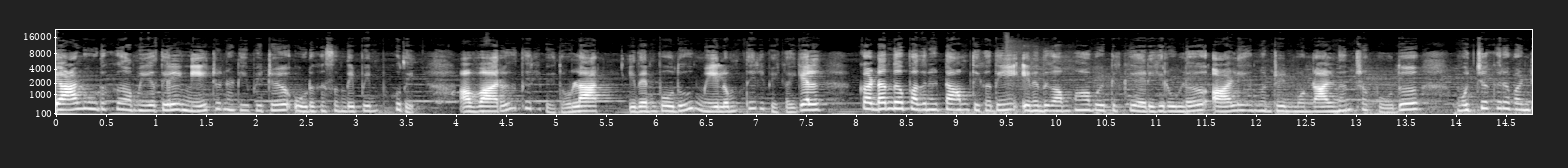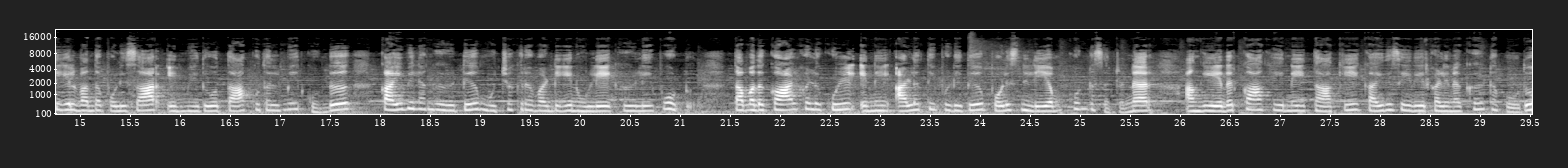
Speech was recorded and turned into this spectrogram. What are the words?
யாழ் ஊடக அமையத்தில் நேற்று நடைபெற்ற ஊடக சந்திப்பின் போது அவ்வாறு தெரிவித்துள்ளார். இதன்போது மேலும் தெரிவிக்கையில் கடந்த பதினெட்டாம் திகதி எனது அம்மா வீட்டிற்கு அருகிலுள்ள ஆலயம் ஒன்றின் முன்னால் நின்றபோது முச்சக்கர வண்டியில் வந்த போலீசார் என் மீது தாக்குதல் மேற்கொண்டு கைவிலங்கு இட்டு முச்சக்கர வண்டியின் உள்ளே கீழே போட்டு தமது கால்களுக்குள் என்னை அழுத்தி பிடித்து போலீஸ் நிலையம் கொண்டு சென்றனர். அங்கு எதற்காக என்னை தாக்கி கைது செய்தீர்கள் என கேட்டபோது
